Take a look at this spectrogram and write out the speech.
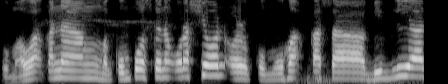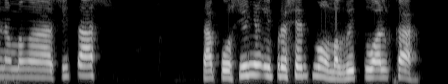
Kumawa ka ng, mag-compose ka ng orasyon or kumuha ka sa Biblia ng mga sitas. Tapos yun yung i-present mo, mag-ritual ka.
